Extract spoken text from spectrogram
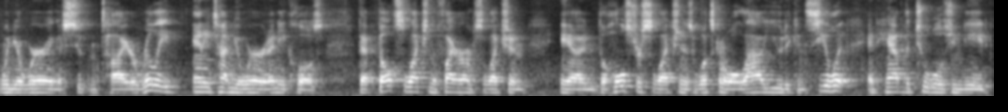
when you're wearing a suit and tie or really anytime you're wearing any clothes. That belt selection, the firearm selection, and the holster selection is what's going to allow you to conceal it and have the tools you need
